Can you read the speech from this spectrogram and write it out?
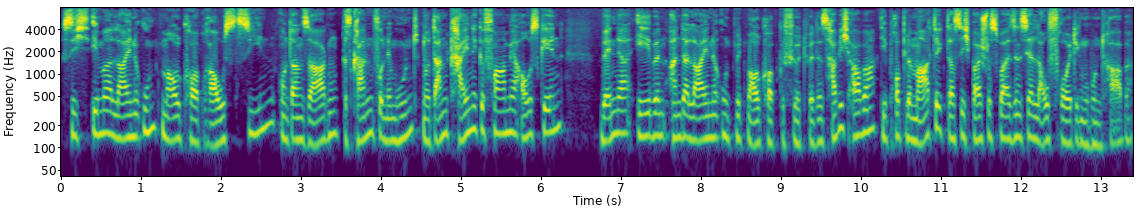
sich immer Leine und Maulkorb rausziehen und dann sagen, es kann von dem Hund nur dann keine Gefahr mehr ausgehen, wenn er eben an der Leine und mit Maulkorb geführt wird. Jetzt habe ich aber die Problematik, dass ich beispielsweise einen sehr lauffreudigen Hund habe.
